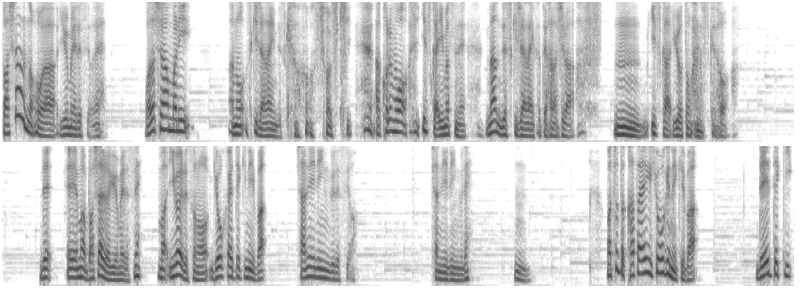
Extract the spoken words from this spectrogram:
バシャールの方が有名ですよね。私はあんまり、あの、好きじゃないんですけど、正直。あ、これもいつか言いますね。なんで好きじゃないかという話は。うん、いつか言おうと思いますけど。で、えー、まあ、バシャールが有名ですね。まあ、いわゆるその、業界的に言えば、チャネリングですよ。チャネリングね。うん。まあ、ちょっと硬い表現でいけば、霊的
